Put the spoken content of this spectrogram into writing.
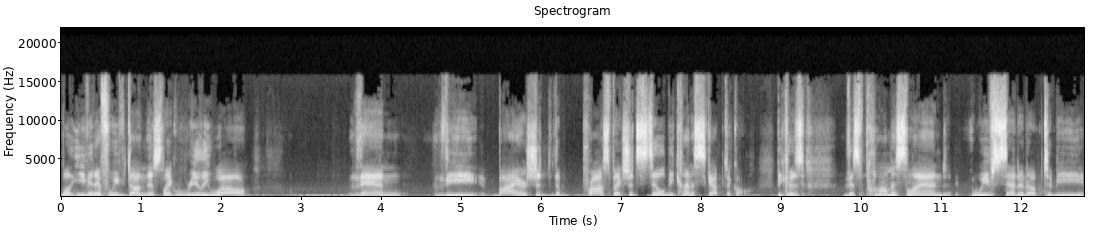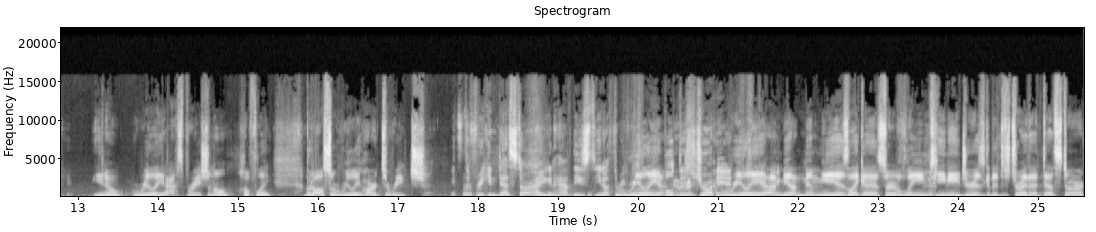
well, even if we've done this like really well, then the buyer should, the prospect should still be kind of skeptical because this promised land, we've set it up to be you know, really aspirational, hopefully, but also really hard to reach. It's the freaking Death Star. How are you going to have these, you know, three Really, people destroy it? Really, I mean, me- me as like a sort of lame teenager is going to destroy that Death Star.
